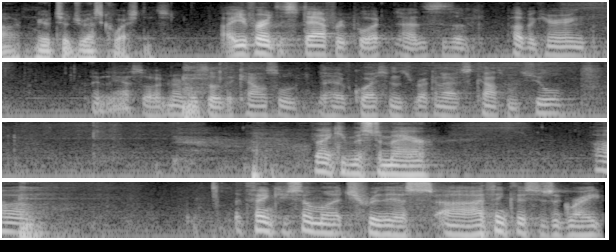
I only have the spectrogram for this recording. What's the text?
I'm here to address questions. Uh, You've heard the staff report. Uh, This is a public hearing. Let me ask our members of the council that have questions. Recognize Councilman Schewel. Thank you, Mr. Mayor. Uh, Thank you so much for this. Uh, I think this is a great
